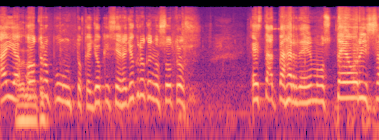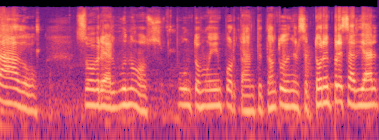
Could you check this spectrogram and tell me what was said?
Hay Adelante. otro punto que yo quisiera. Yo creo que nosotros esta tarde hemos teorizado sobre algunos puntos muy importantes, tanto en el sector empresarial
